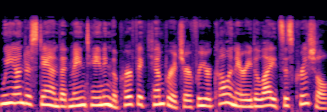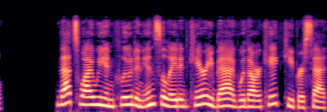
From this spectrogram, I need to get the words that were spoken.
We understand that maintaining the perfect temperature for your culinary delights is crucial. That's why we include an insulated carry bag with our cake keeper set,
